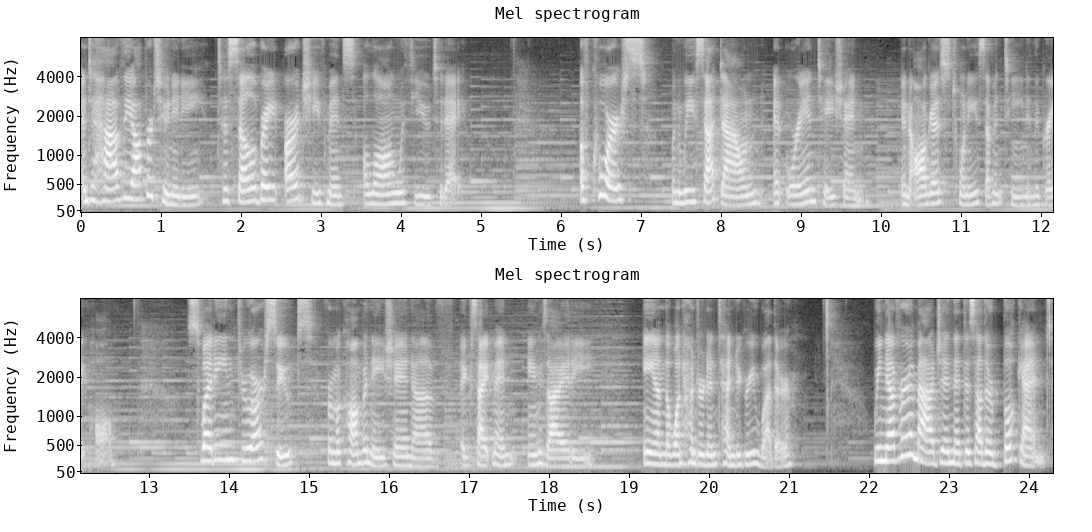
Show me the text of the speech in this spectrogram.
and to have the opportunity to celebrate our achievements along with you today. Of course, when we sat down at orientation in August 2017 in the Great Hall, sweating through our suits from a combination of excitement, anxiety, and the 110 degree weather, we never imagined that this other bookend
